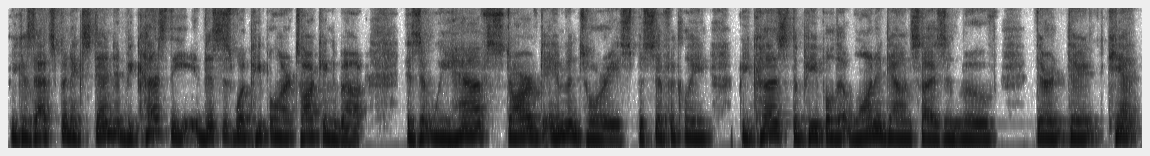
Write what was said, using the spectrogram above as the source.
because that's been extended because the this is what people aren't talking about is that we have starved inventory specifically because the people that want to downsize and move they're they can't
